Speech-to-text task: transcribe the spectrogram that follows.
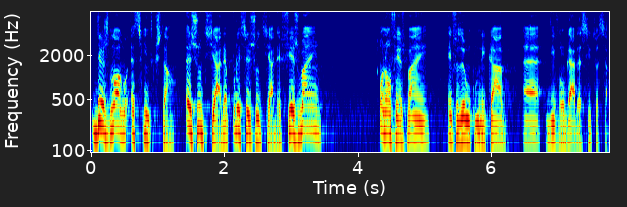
Desde logo a seguinte questão: a Judiciária, a Polícia Judiciária fez bem ou não fez bem em fazer um comunicado a divulgar a situação.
